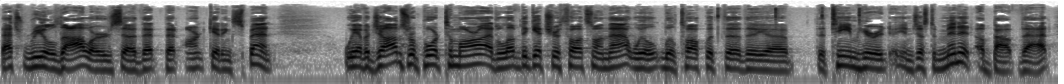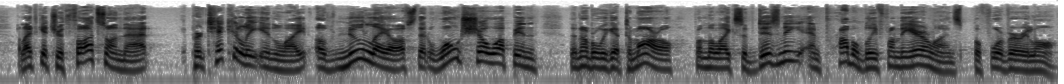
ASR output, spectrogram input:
that's real dollars uh, that, that aren't getting spent. We have a jobs report tomorrow. I'd love to get your thoughts on that. We'll we'll talk with the the, uh, the team here in just a minute about that. I'd like to get your thoughts on that, particularly in light of new layoffs that won't show up in the number we get tomorrow from the likes of Disney and probably from the airlines before very long.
